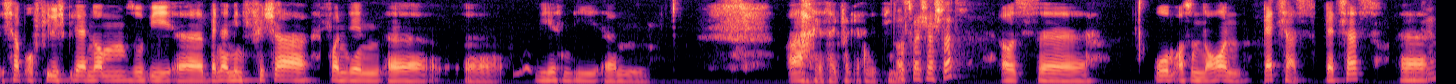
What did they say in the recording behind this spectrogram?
ich habe auch viele Spieler genommen, so wie äh, Benjamin Fischer von den, äh, äh, wie heißen die? Ähm, ach, jetzt habe ich vergessen die Teams. Aus welcher Stadt? Aus äh, oben aus dem Norden. Betchers, Betchers. Äh, okay.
